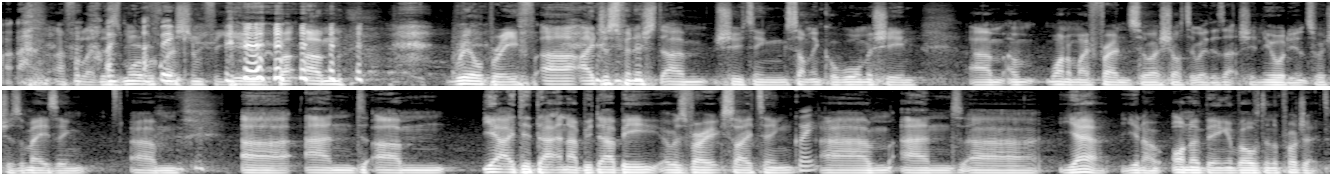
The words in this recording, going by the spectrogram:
I, I feel like there's I- more of a think- question for you, but um, real brief. Uh, I just finished um, shooting something called War Machine, um, and one of my friends who I shot it with is actually in the audience, which is amazing. Um, uh, and um, yeah, I did that in Abu Dhabi. It was very exciting. Great. Um, and uh, yeah, you know, honor being involved in the project.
